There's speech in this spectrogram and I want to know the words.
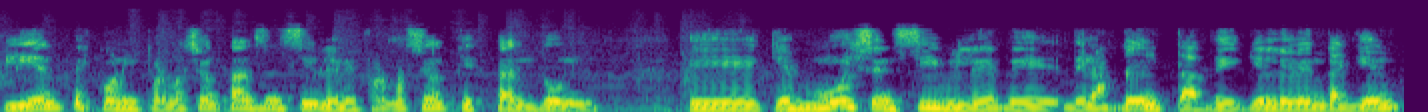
clientes con información tan sensible, la información que está en Dooming, eh, que es muy sensible de, de, las ventas, de quién le vende a quién,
